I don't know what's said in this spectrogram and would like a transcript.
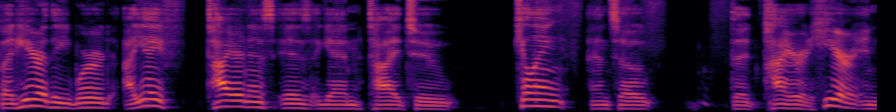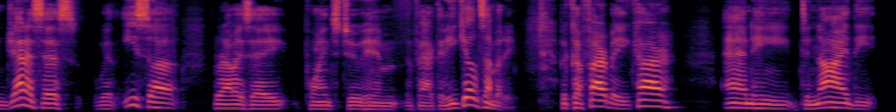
But here the word ayef, tiredness, is again tied to killing. And so the tired here in Genesis with Esau, the rabbis say, points to him the fact that he killed somebody. Kafar beikar, and he denied the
